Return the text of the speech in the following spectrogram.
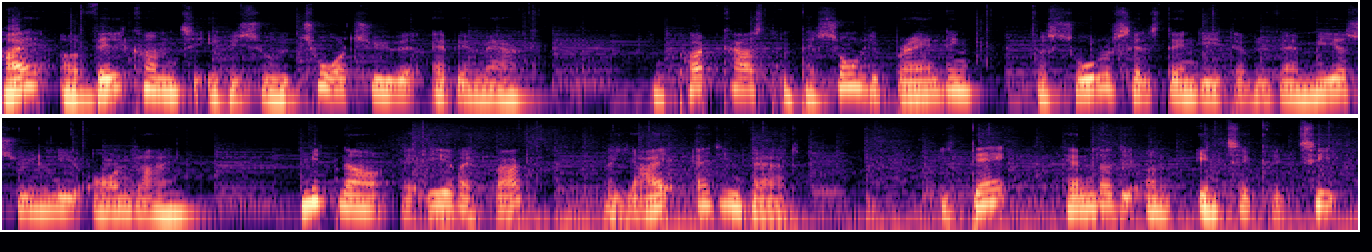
Hej og velkommen til episode 22 af Bemærk. En podcast om personlig branding for soloselvstændige, der vil være mere synlige online. Mit navn er Erik Bak, og jeg er din vært. I dag handler det om integritet.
